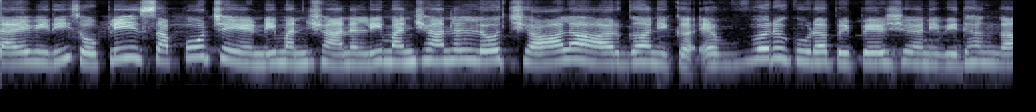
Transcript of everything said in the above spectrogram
లైవ్ ఇది. సో, ప్లీజ్ సపోర్ట్ చేయండి మన ఛానల్‌ని. మన ఛానల్‌లో చాలా ఆర్గానిక్ ఎవ్వరు కూడా ప్రిపేర్ చేయని విధంగా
